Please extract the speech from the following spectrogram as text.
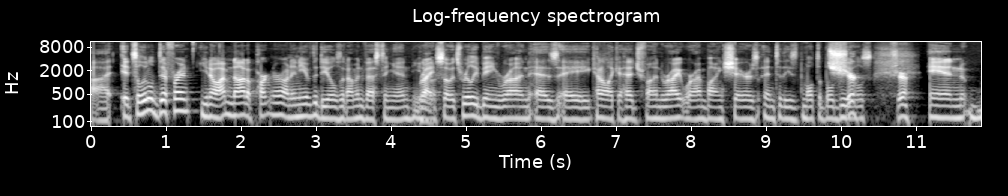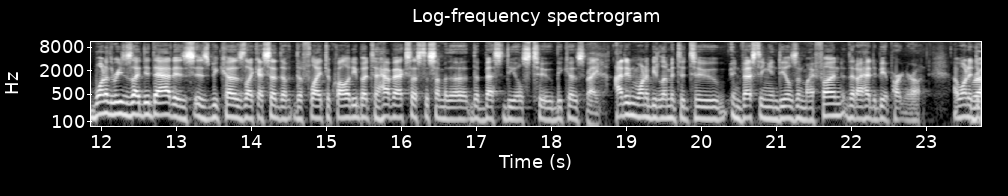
uh, it's a little different you know i'm not a partner on any of the deals that i'm investing in you know, Right. so it's really being run as a kind of like a hedge fund right where i'm buying shares into these multiple Sure. deals Sure. and one of the reasons I did that is is because, like I said, the, the flight to quality, but to have access to some of the the best deals too. Because Right. I didn't want to be limited to investing in deals in my fund that I had to be a partner on. I wanted to be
